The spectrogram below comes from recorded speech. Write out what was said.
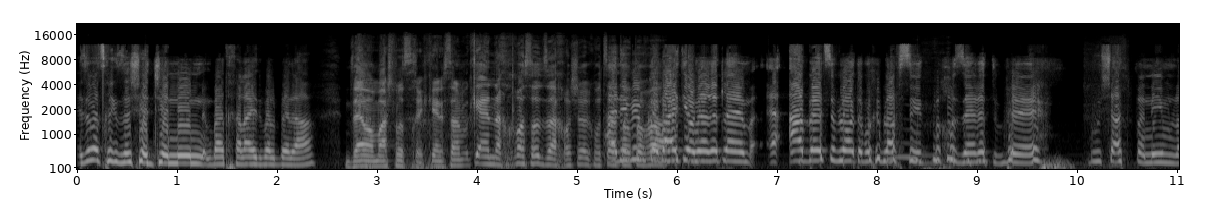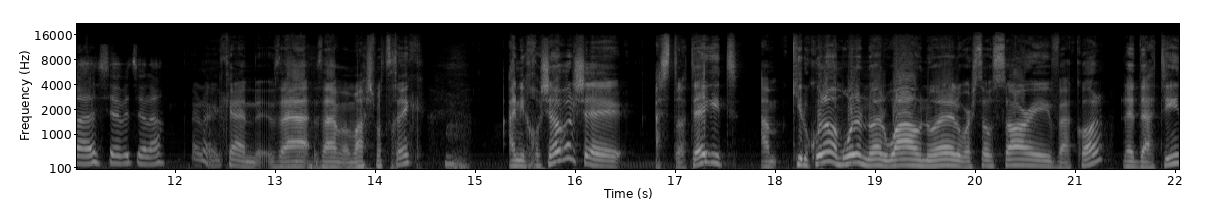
איזה מצחיק זה שג'נין בהתחלה התבלבלה. זה היה ממש מצחיק, כן, סתם, כן, אנחנו יכולים לעשות את זה, אנחנו חושבים קבוצה אני יותר טובה. במקומה הייתי אומרת להם, אה, בעצם לא, אתם הולכים להפסיד, וחוזרת בבושת פנים לשבט שלה. כן, זה היה, זה היה ממש מצחיק. אני חושב אבל שאסטרטגית, כאילו כולם אמרו לנואל, וואו, נואל, we're so sorry והכל, לדעתי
